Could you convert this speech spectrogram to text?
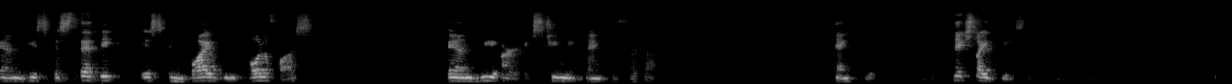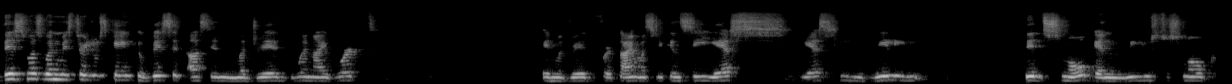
And his aesthetic is imbibed in all of us. And we are extremely thankful for that. Thank you. Next slide, please. This was when Mr. Luz came to visit us in Madrid when I worked in Madrid for a time. As you can see, yes, yes, he really did smoke and we used to smoke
